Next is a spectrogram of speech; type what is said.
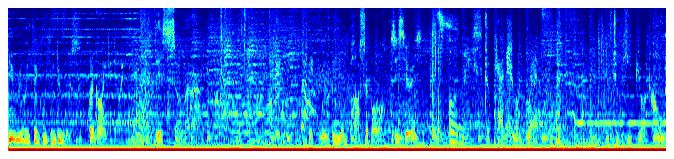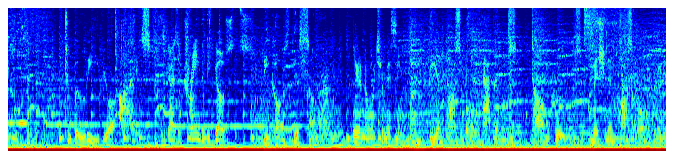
You really think we can do this? We're going to do it. This summer, it will be impossible Is he serious? Always. to catch your breath, to keep your cool, to believe your eyes. These guys are trained to be ghosts. Because this summer... You don't know what you're missing. The impossible happens. Tom Cruise, Mission Impossible, rated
